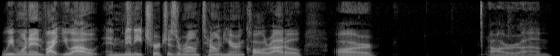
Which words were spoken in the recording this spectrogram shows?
we want to invite you out, and many churches around town here in Colorado are are um,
